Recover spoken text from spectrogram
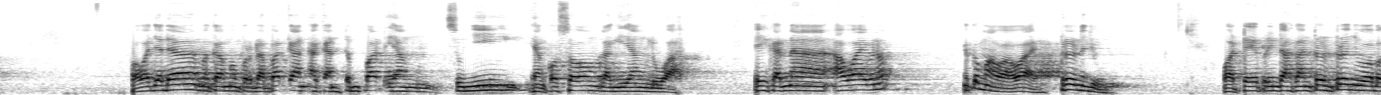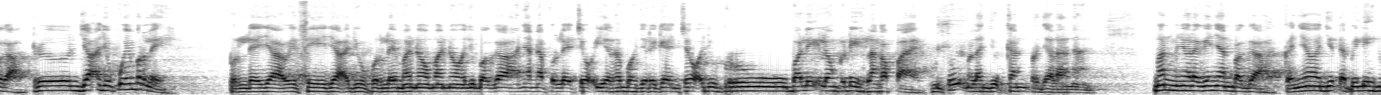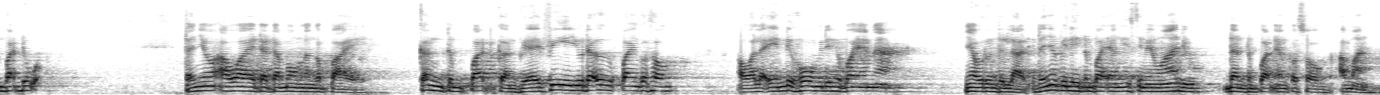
Fawajada maka memperdapatkan akan tempat yang sunyi, yang kosong, lagi yang luah. Eh karena awai mana? Ya ke mau awai? Tren aja. Wate perintahkan tren tren juga bagah. Tren jak ju pun perle. Perle jak WC jak ju perle mana-mana ju bagah hanya nak perle cok ia sabah jerigen cok ju perlu balik long kedih langkapai untuk melanjutkan perjalanan. Man menyolaginya bagah. Kanya jit pilih tempat dua. Tanya awal dah tamong lang kepai. Kan tempat kan VIP juga dah apa yang kosong. Awal lain dia home dia apa yang nak. Telat. Tanya pilih tempat yang istimewa maju dan tempat yang kosong aman.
